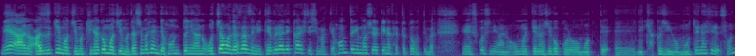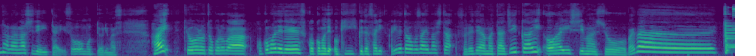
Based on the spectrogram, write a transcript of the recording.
ね、あの、小豆餅もきなこ餅も出しませんで、本当にあの、お茶も出さずに手ぶらで返してしまって、本当に申し訳なかったと思ってます。えー、少しね、あの、おもてなし心を持って、えー、ね、客人をもてなせる、そんな和菓子でいたい、そう思っております。はい、今日のところは、ここまでです。ここまでお聴きくださり、ありがとうございました。それではまた次回お会いしましょう。バイバーイ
